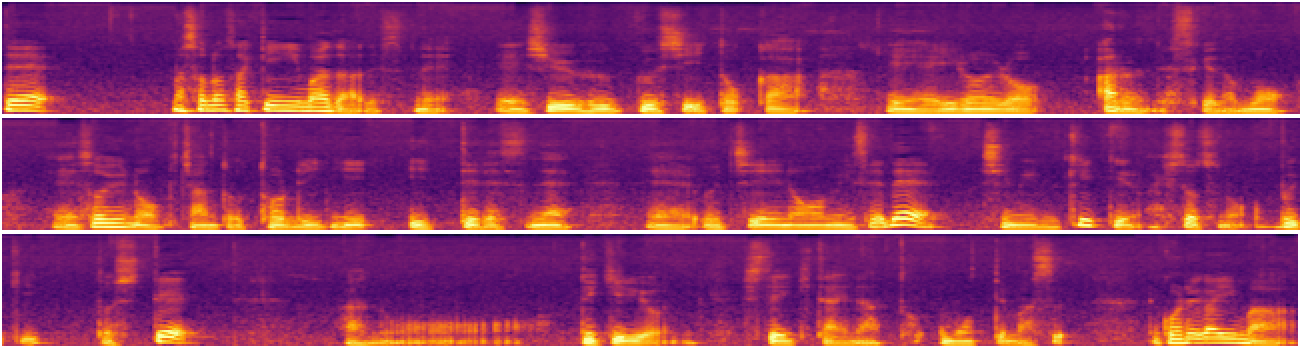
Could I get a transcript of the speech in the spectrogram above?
で、まあ、その先にまだですね、え、修復士とか、えー、いろいろあるんですけども、えー、そういうのをちゃんと取りに行ってですね、えー、うちのお店でシミ抜きっていうのが一つの武器として、あの、できるようにしていきたいなと思ってます。でこれが今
